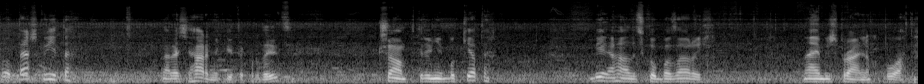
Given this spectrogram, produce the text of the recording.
То теж квіти. Нарешті гарні квіти продаються. Якщо вам потрібні букети, біля Галицького базару їх найбільш правильно купувати.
